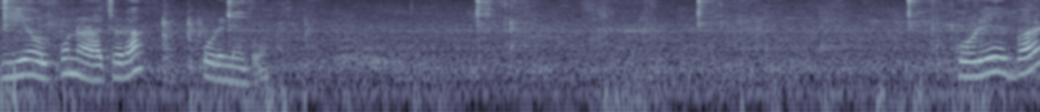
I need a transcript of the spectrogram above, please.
দিয়ে অল্প নাড়াচাড়া করে নেব। করে এবার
